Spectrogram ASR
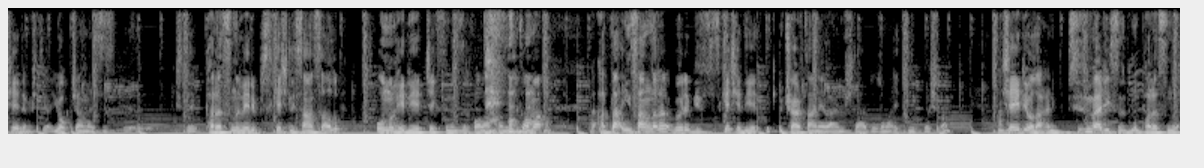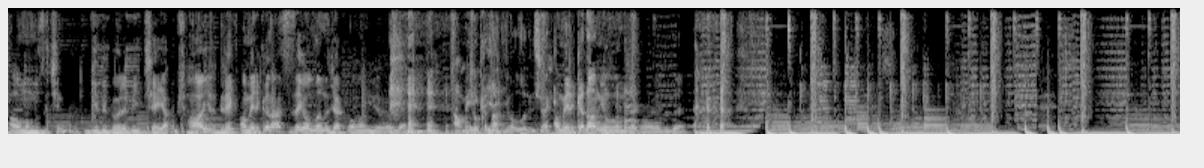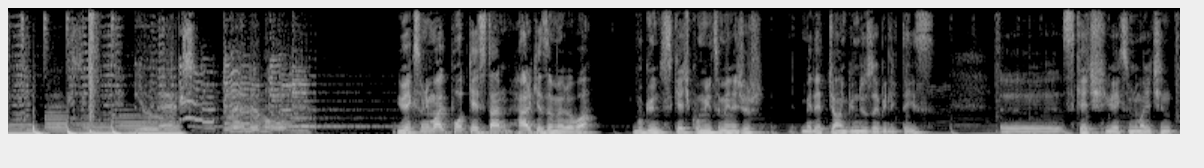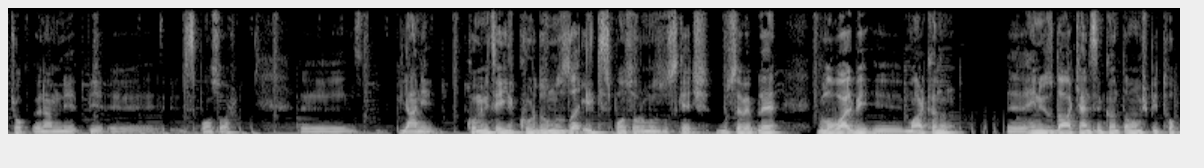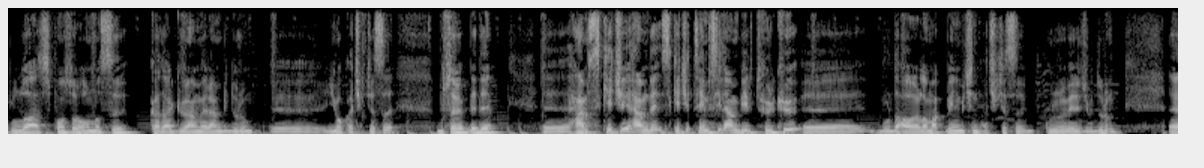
şey demişti ya. Yok canım siz e, işte parasını verip skeç lisansı alıp onu hediye edeceksinizdir falan sanıyorduk ama hatta insanlara böyle bir skeç hediye ettik. Üçer tane vermişlerdi o zaman etkinlik başına şey diyorlar hani siz mi vereceksiniz bunun parasını almamız için gibi böyle bir şey yapmış. Hayır direkt Amerika'dan size yollanacak falan diyor öyle. Amerika'dan Çok yollanacak. Amerika'dan yollanacak böyle bir de. UX Minimal Podcast'ten herkese merhaba. Bugün Sketch Community Manager Medet Can Gündüz'le birlikteyiz. Ee, Sketch UX Minimal için çok önemli bir e, sponsor. Ee, yani komüniteyi ilk kurduğumuzda ilk sponsorumuzdu Sketch. Bu sebeple global bir e, markanın e, henüz daha kendisini kanıtlamamış bir topluluğa sponsor olması kadar güven veren bir durum e, yok açıkçası. Bu sebeple de e, hem skeçi hem de skeçi temsilen bir türkü e, burada ağırlamak benim için açıkçası gurur verici bir durum. E,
